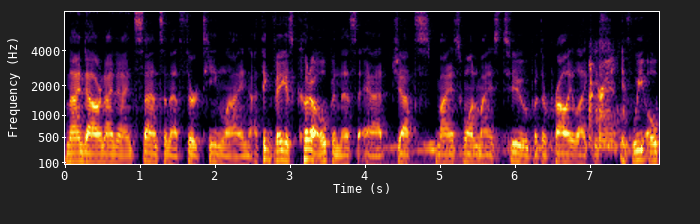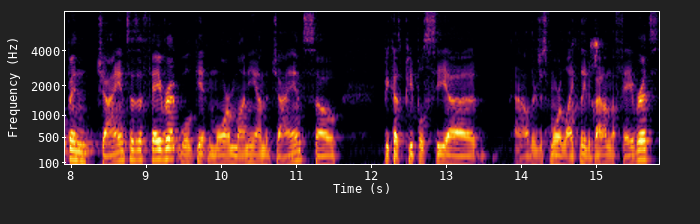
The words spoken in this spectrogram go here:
nine dollar ninety nine cents in that thirteen line. I think Vegas could have opened this at Jets minus one, minus two, but they're probably like, if, if we open Giants as a favorite, we'll get more money on the Giants. So because people see a, know, they're just more likely to bet on the favorites,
